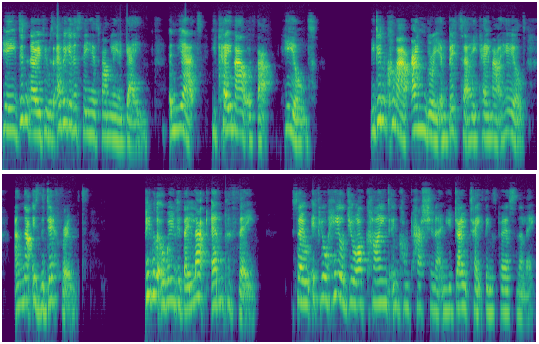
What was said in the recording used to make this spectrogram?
He didn't know if he was ever going to see his family again. And yet he came out of that healed. He didn't come out angry and bitter, he came out healed. And that is the difference. People that are wounded, they lack empathy. So if you're healed, you are kind and compassionate and you don't take things personally.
